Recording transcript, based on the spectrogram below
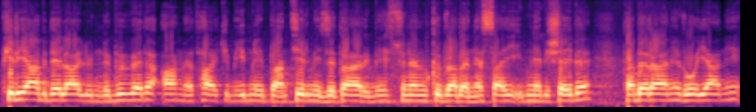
Firyabi Delalün Nübüvve'de Ahmet Hakim İbn İbban Tirmizi Darimi Sünenül Kübra'da Nesai İbn Ebi Şeybe Taberani Ruyani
